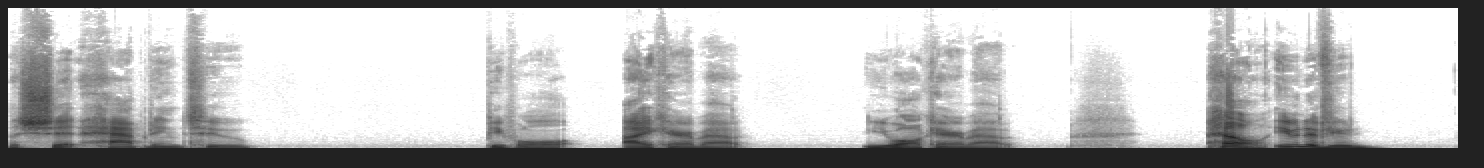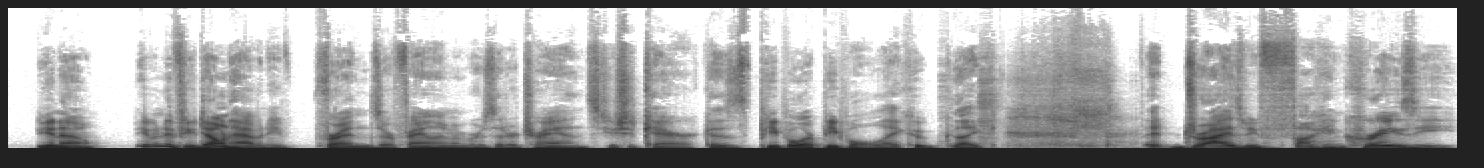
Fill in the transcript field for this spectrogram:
the shit happening to people i care about you all care about. Hell even if you you know even if you don't have any friends or family members that are trans you should care because people are people. Like who like it drives me fucking crazy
